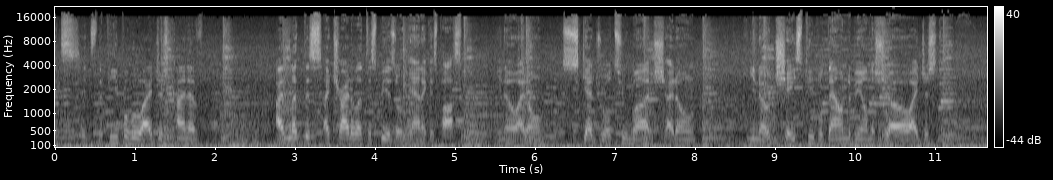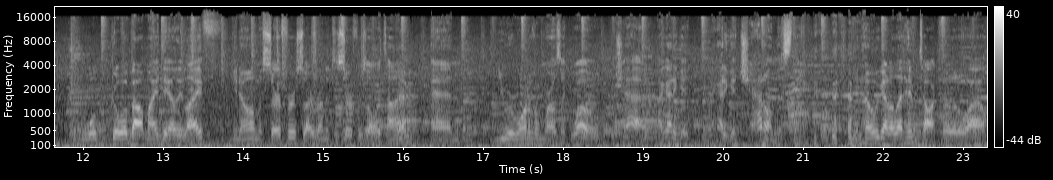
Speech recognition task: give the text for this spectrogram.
it's it's the people who I just kind of I let this I try to let this be as organic as possible. You know, I don't schedule too much. I don't you know chase people down to be on the show. I just will go about my daily life. You know, I'm a surfer, so I run into surfers all the time, and you were one of them where I was like, "Whoa, Chad, I gotta get, I gotta get Chad on this thing." you know, we gotta let him talk for a little while.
